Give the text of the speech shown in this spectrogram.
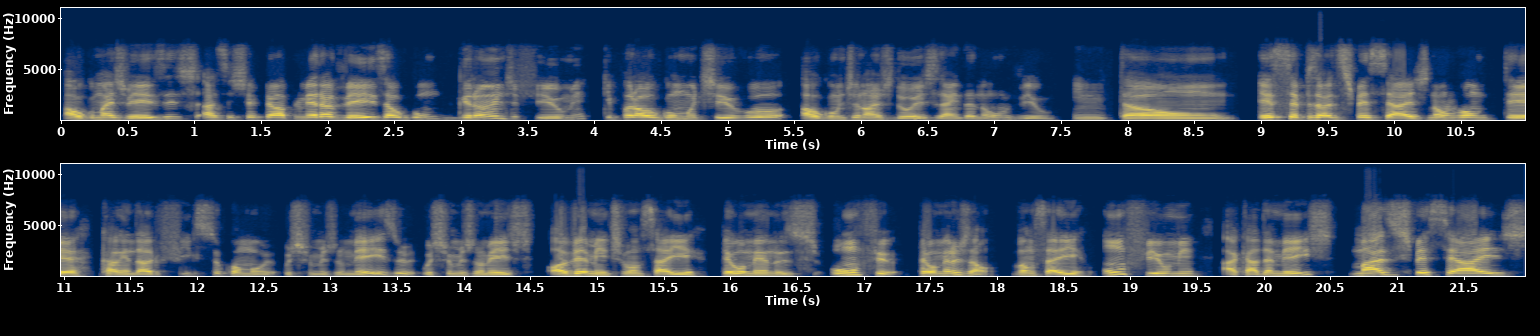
algumas vezes assistir pela primeira vez algum grande filme que por algum motivo algum de nós dois ainda não viu. Então, esses episódios especiais não vão ter calendário fixo como os filmes do mês. Os filmes do mês, obviamente, vão sair pelo menos um filme. Pelo menos não. Vão sair um filme a cada mês. Mas especiais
